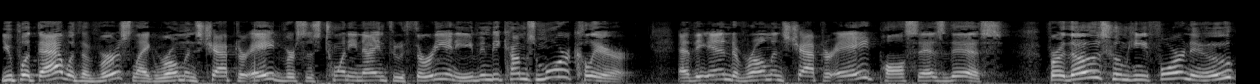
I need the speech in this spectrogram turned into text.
you put that with a verse like Romans chapter 8, verses 29 through 30, and it even becomes more clear. At the end of Romans chapter 8, Paul says this for those whom he foreknew,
